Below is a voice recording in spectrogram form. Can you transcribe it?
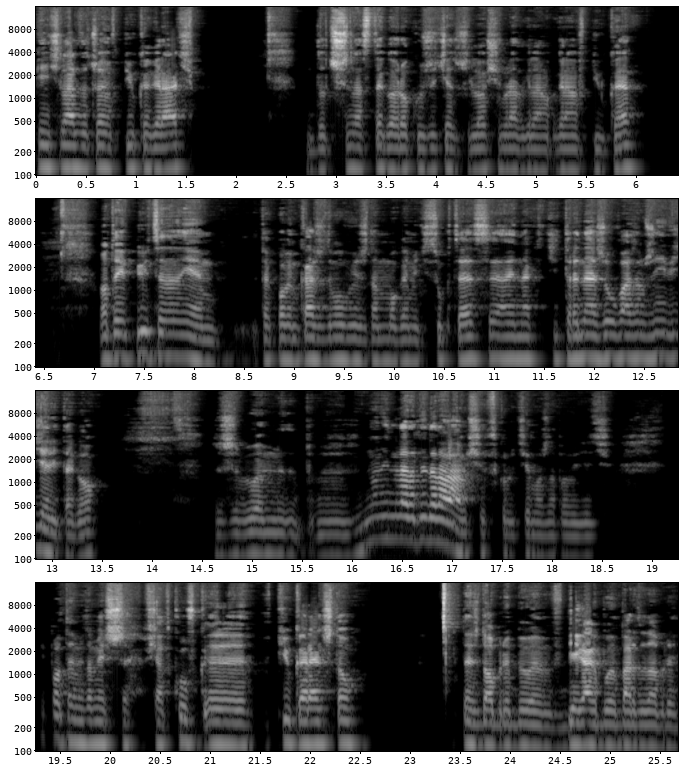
5 lat zacząłem w piłkę grać. Do 13 roku życia, czyli 8 lat grałem, grałem w piłkę. O tej piłce, no nie wiem, tak powiem, każdy mówi, że tam mogę mieć sukcesy, a jednak ci trenerzy uważam, że nie widzieli tego. Że byłem, no nie, nie dawałem się w skrócie, można powiedzieć. I potem tam jeszcze w siatkówkę, w piłkę ręczną też dobry byłem, w biegach byłem bardzo dobry.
